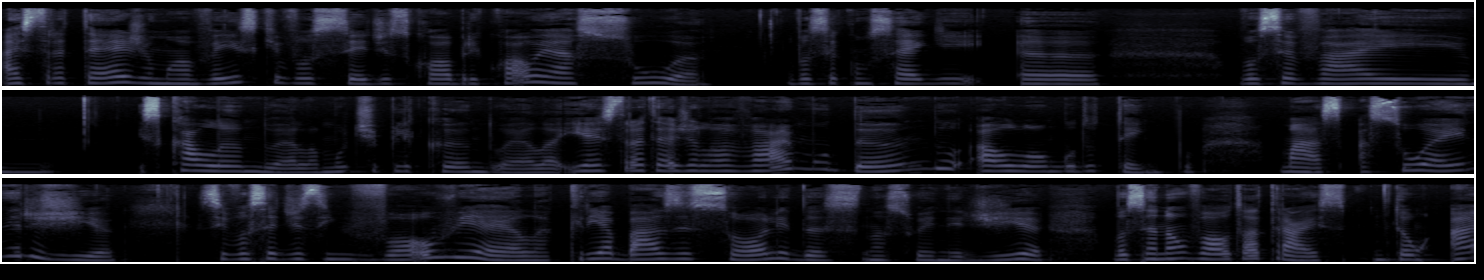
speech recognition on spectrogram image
A estratégia, uma vez que você descobre qual é a sua, você consegue. Uh, você vai escalando ela, multiplicando ela, e a estratégia ela vai mudando ao longo do tempo. Mas a sua energia, se você desenvolve ela, cria bases sólidas na sua energia, você não volta atrás. Então a,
